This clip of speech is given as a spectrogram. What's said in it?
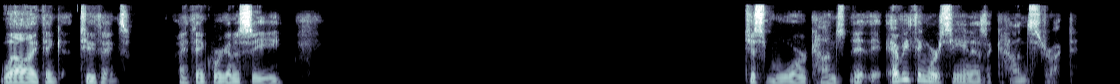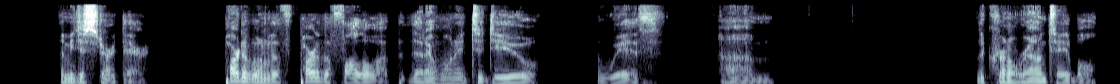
well, I think two things. I think we're going to see just more con everything we're seeing as a construct. Let me just start there. Part of one of the part of the follow up that I wanted to do with um, the Colonel Roundtable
